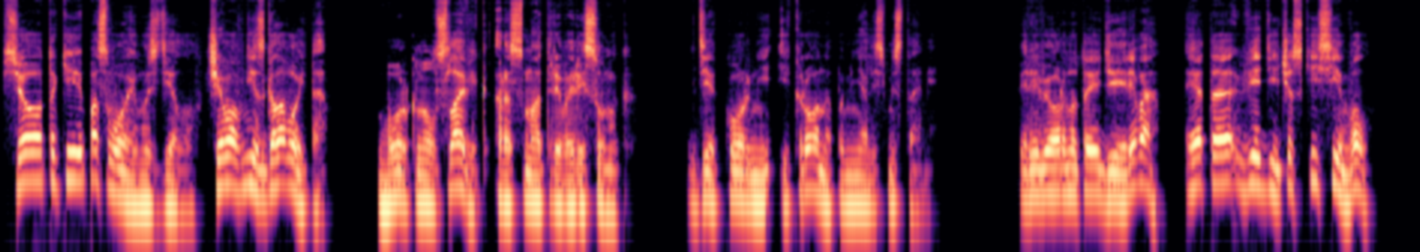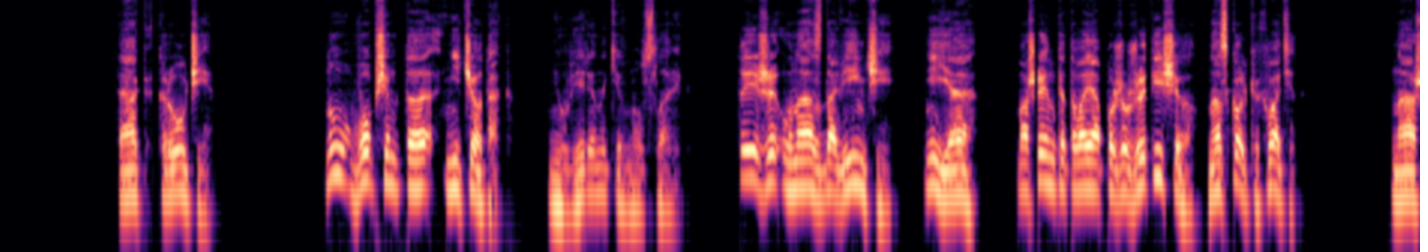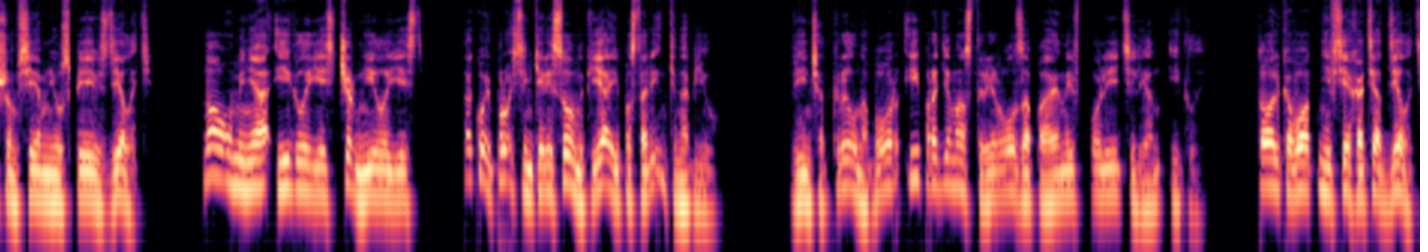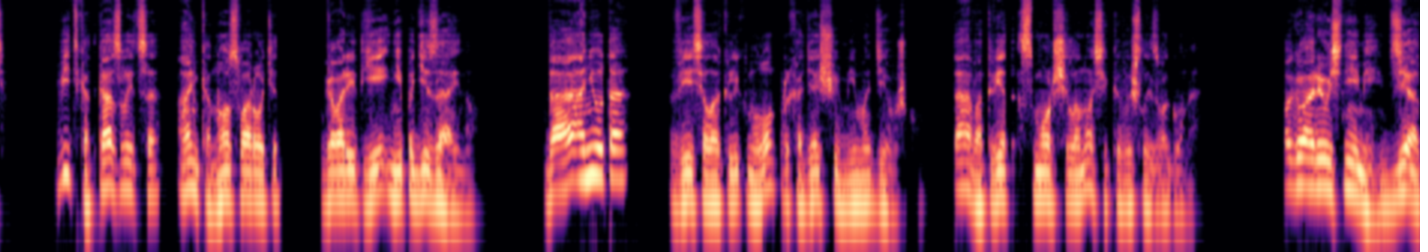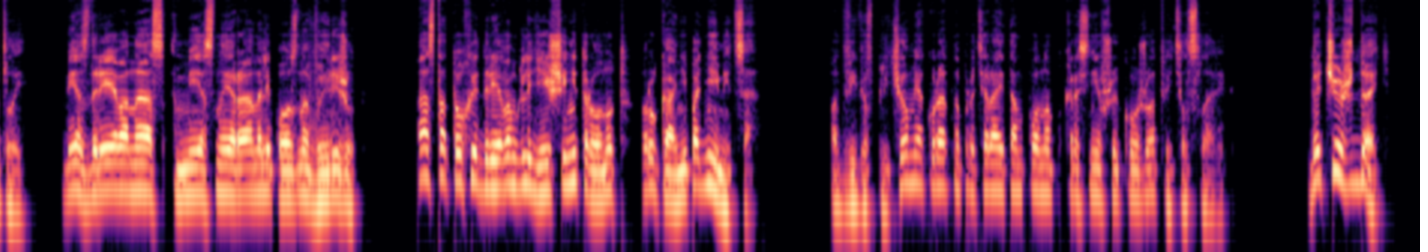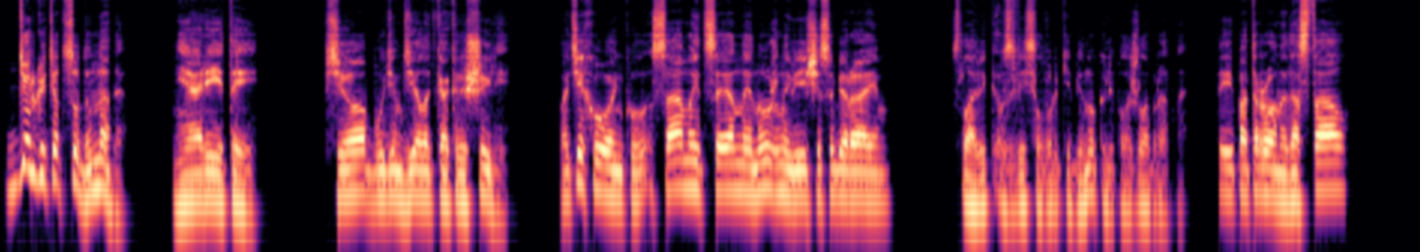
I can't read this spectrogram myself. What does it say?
«Все-таки по-своему сделал. Чего вниз головой-то?» — буркнул Славик, рассматривая рисунок, где корни и крона поменялись местами. «Перевернутое дерево — это ведический символ», так круче. Ну, в общем-то, ничего так, неуверенно кивнул Славик. Ты же у нас да Винчи, не я. Машинка твоя пожужжит еще, насколько хватит. Нашим всем не успею сделать. Но у меня иглы есть, чернила есть. Такой простенький рисунок я и по старинке набью. Винч открыл набор и продемонстрировал запаянный в полиэтилен иглы. Только вот не все хотят делать. Витька отказывается, Анька нос воротит. Говорит ей не по дизайну. «Да, Анюта!» — весело окликнул он проходящую мимо девушку. Та в ответ сморщила носик и вышла из вагона. «Поговорю с ними, дятлы. Без древа нас местные рано или поздно вырежут. А с татухой древом, глядишь, и не тронут, рука не поднимется». Подвигав плечом и аккуратно протирая тампоном покрасневшую кожу, ответил Славик. «Да чё ждать? Дергать отсюда надо!» «Не ори ты. Все будем делать, как решили. Потихоньку, самые ценные, нужные вещи собираем». Славик взвесил в руке бинокль и положил обратно. «Ты патроны достал?»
